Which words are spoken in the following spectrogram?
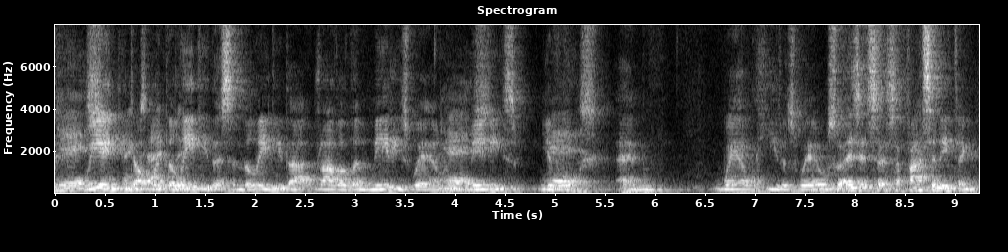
Yes, we ended exactly. up with the lady this and the lady that rather than Mary's well yes. and Mary's, you know, um, well here as well. So it's, it's, it's, a fascinating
